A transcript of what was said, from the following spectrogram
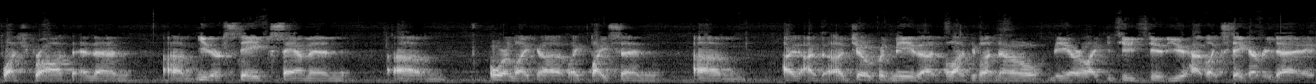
flesh broth, and then um, either steak, salmon, um, or like uh, like bison. Um, I, I, a joke with me that a lot of people that know me are like, do, do you have like steak every day?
